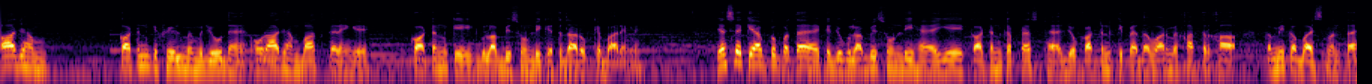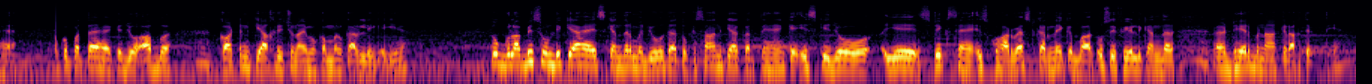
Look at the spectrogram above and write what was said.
आज हम कॉटन के फ़ील्ड में मौजूद हैं और आज हम बात करेंगे कॉटन की गुलाबी सुंडी के तदारुक के बारे में। जैसे कि आपको पता है कि जो गुलाबी सुंडी है, ये एक काटन का पेस्ट है, जो काटन की पैदावार में खातर खा कमी का बायस बनता है। आपको पता है कि जो अब काटन की आखिरी चुनाई मुकम्मल कर ली गई है। तो गुलाबी सुंडी क्या है? इसके अंदर मौजूद है। तो किसान क्या करते हैं कि इसकी जो ये स्टिक्स हैं, इसको हार्वेस्ट करने के बाद उसी फ़ील्ड के अंदर ढेर बना के रख देते हैं।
